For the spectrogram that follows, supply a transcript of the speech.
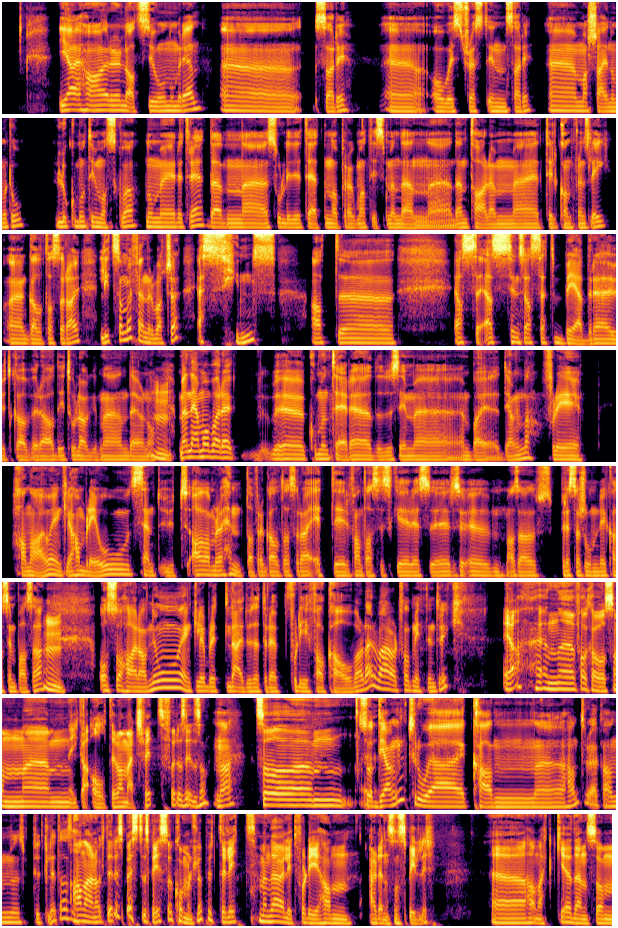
Jeg har Lazio nummer én. Uh, Sarri. Uh, always trust in Sarri. Uh, Marseille nummer to. Lokomotiv Moskva nummer tre. Den eh, soliditeten og pragmatismen, den, eh, den tar dem eh, til Conference League. Galatasaray. Litt som med Fenerbahçe. Jeg syns at jeg, jeg syns jeg har sett bedre utgaver av de to lagene enn det gjør nå. Mm. Men jeg må bare kommentere det du sier med Mbaye Diang, da. Fordi han, har jo egentlig, han ble jo sendt ut Han ble henta fra Galatasaray etter fantastiske altså prestasjoner i Kasimpasa. Mm. Og så har han jo egentlig blitt leid ut etter det fordi Falcao var der, var i hvert fall mitt inntrykk. Ja, en Falcao som ikke alltid var matchfit, for å si det sånn. Nei. Så um, Så Diang tror jeg kan Han tror jeg kan putte litt, altså. han er nok deres beste spiss og kommer til å putte litt, men det er litt fordi han er den som spiller. Eh, han er ikke den som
